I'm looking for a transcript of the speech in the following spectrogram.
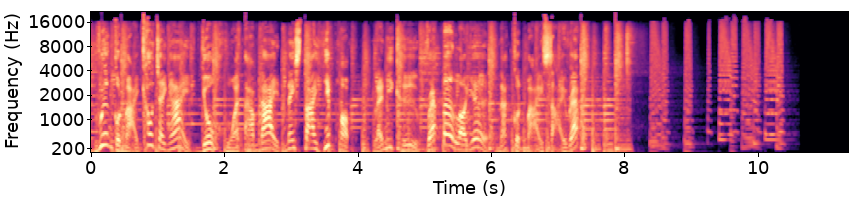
เรื่องกฎหมายเข้าใจง่าย โยกหัวตามได้ในสไตล์ฮิปฮอป และนี่คือ Rapper Lawyer นักกฎหมายสายแรป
